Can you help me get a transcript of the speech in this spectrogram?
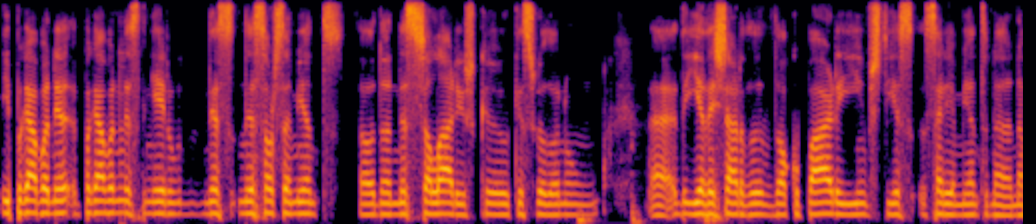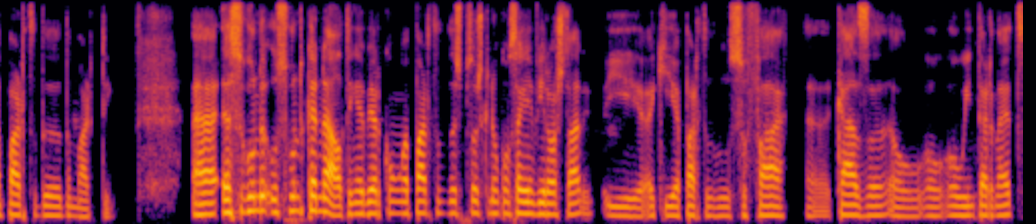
e pegava, ne, pegava nesse dinheiro, nesse, nesse orçamento, ou nesses salários que, que esse jogador não uh, ia deixar de, de, ocupar e investia seriamente na, na parte de, de marketing. Uh, segunda, o segundo canal tem a ver com a parte das pessoas que não conseguem vir ao estádio e aqui a parte do sofá, uh, casa ou, ou, ou internet.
